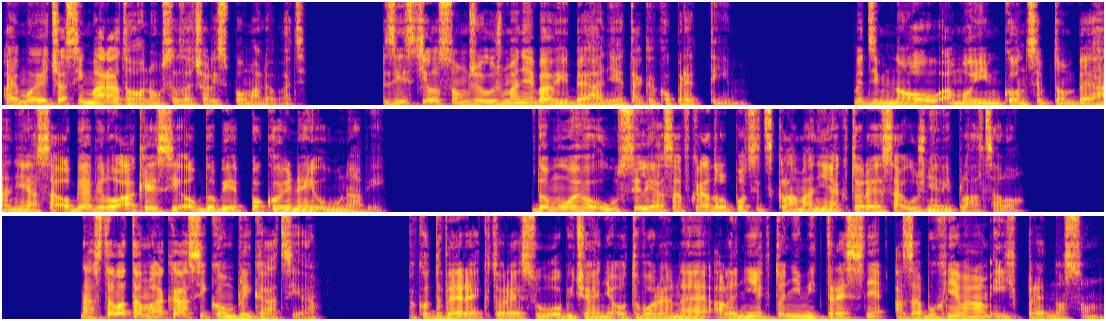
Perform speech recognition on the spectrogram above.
aj moje časy maratónov sa začali spomaľovať. Zistil som, že už ma nebaví behanie tak ako predtým. Medzi mnou a mojím konceptom behania sa objavilo akési obdobie pokojnej únavy. Do môjho úsilia sa vkradol pocit sklamania, ktoré sa už nevyplácalo. Nastala tam akási komplikácia. Ako dvere, ktoré sú obyčajne otvorené, ale niekto nimi tresne a zabuchne vám ich pred nosom.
